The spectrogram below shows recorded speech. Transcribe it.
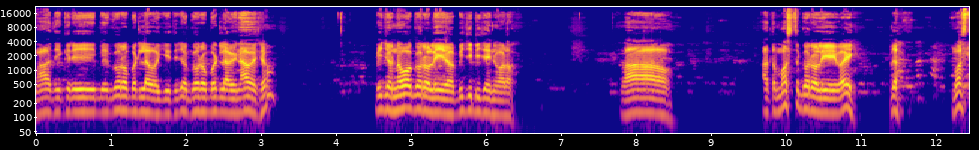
મા દીકરી બે ગોરો બદલાવા ગઈ હતી જો ગોરો બદલાવીને આવે છે બીજો નવો ગોરો લઈ આવ્યો બીજી ડિઝાઇન વાળો. વાવ. આ તો મસ્ત ગોરો લઈ આવ્યો ભાઈ. મસ્ત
